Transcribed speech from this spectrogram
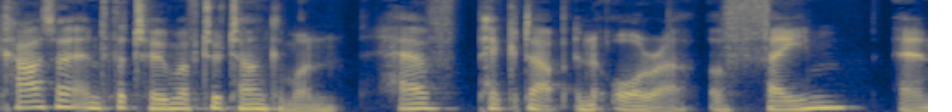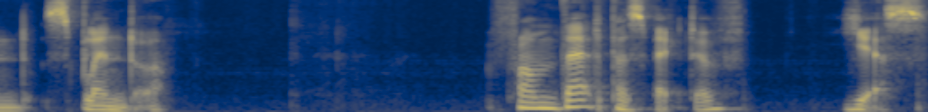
Carter and the Tomb of Tutankhamun have picked up an aura of fame and splendor. From that perspective, yes,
